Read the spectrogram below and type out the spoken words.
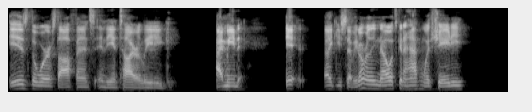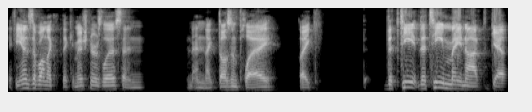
is the worst offense in the entire league. I mean, it like you said, we don't really know what's going to happen with Shady. If he ends up on like the commissioner's list and and like doesn't play, like the team the team may not get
